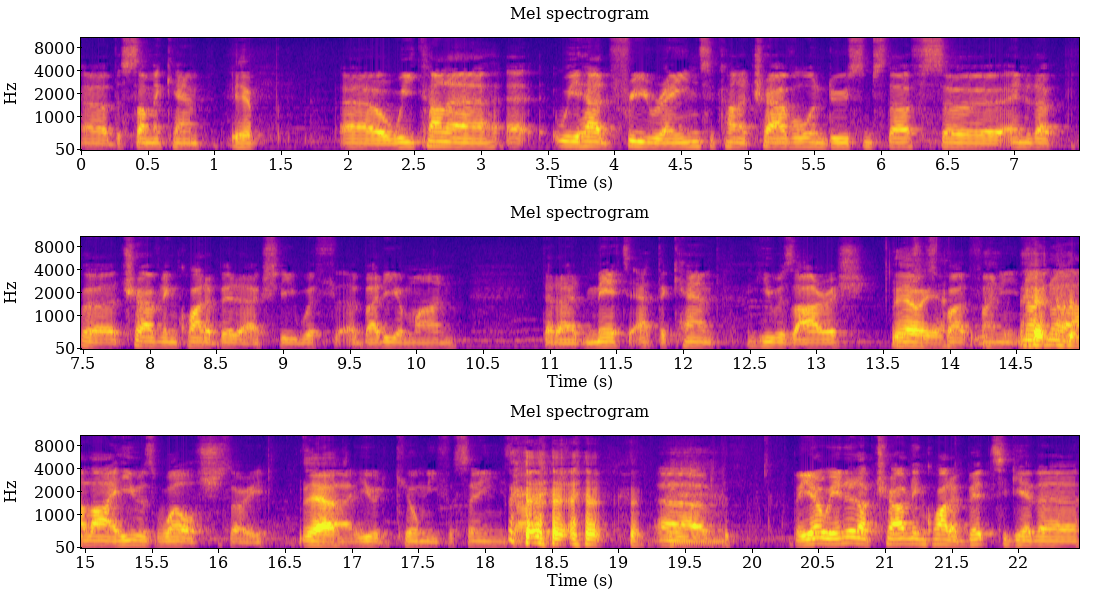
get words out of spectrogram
uh, the summer camp, Yep. uh, we kind of uh, we had free reign to kind of travel and do some stuff. So I ended up uh, traveling quite a bit actually with a buddy of mine that I'd met at the camp. He was Irish, which Oh, is yeah. quite funny. No, no, I lie. He was Welsh. Sorry. Yeah. Uh, he would kill me for saying he's Irish. um, but yeah, we ended up traveling quite a bit together.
